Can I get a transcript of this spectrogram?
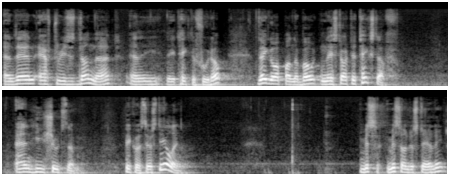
And then after he's done that, and he, they take the food up, they go up on the boat and they start to take stuff. And he shoots them because they're stealing mis- misunderstanding.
